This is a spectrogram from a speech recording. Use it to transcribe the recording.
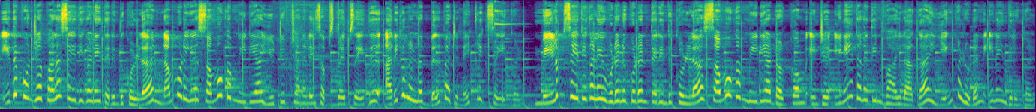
இது போன்ற பல செய்திகளை தெரிந்து கொள்ள நம்முடைய சமூக மீடியா யூடியூப் சேனலை சப்ஸ்கிரைப் செய்து அருகில் உள்ள பெல் பட்டனை கிளிக் செய்யுங்கள். மேலும் செய்திகளை உடனுக்குடன் தெரிந்து கொள்ள சமூக மீடியா டாட் காம் என்ற இணையதளத்தின் வாயிலாக எங்களுடன் இணைந்திருங்கள்.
